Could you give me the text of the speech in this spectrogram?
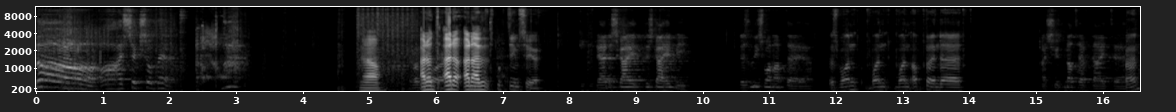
No! Oh, I suck so bad. No. I don't. I don't. I don't. Have, Two teams here. Yeah, this guy, this guy hit me. There's at least one up there. Yeah. There's one one one up in the I should not have died there. man.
